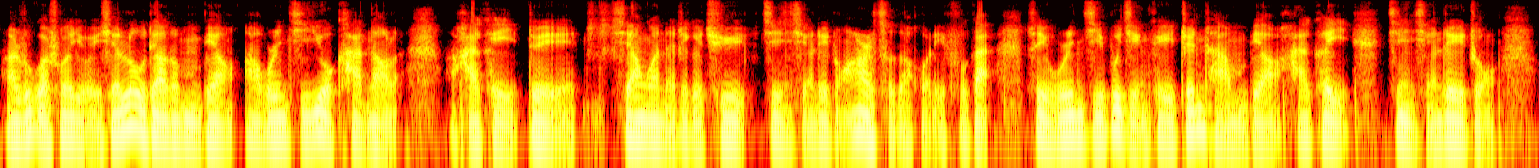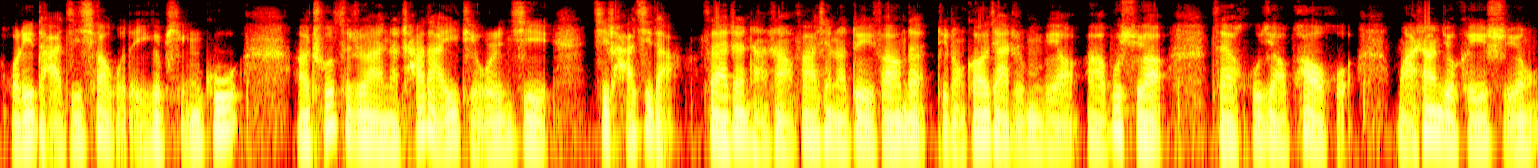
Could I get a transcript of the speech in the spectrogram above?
啊，如果说有一些漏掉的目标，啊，无人机又看到了，还可以对相关的这个区域进行这种二次的火力覆盖。所以无人机不仅可以侦察目标，还可以进行这种。火力打击效果的一个评估，啊，除此之外呢，察打一体无人机即察即打。在战场上发现了对方的这种高价值目标啊，不需要再呼叫炮火，马上就可以使用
